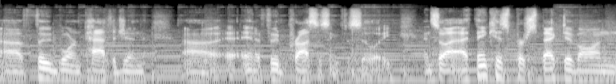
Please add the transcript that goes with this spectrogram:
uh, foodborne pathogen uh, in a food processing facility. And so I, think his perspective on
